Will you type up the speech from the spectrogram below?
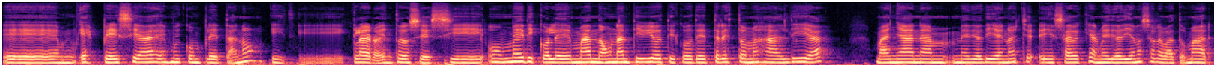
eh, especias, es muy completa, ¿no? Y, y claro, entonces si un médico le manda un antibiótico de tres tomas al día, mañana, mediodía y noche, y sabes que al mediodía no se lo va a tomar.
